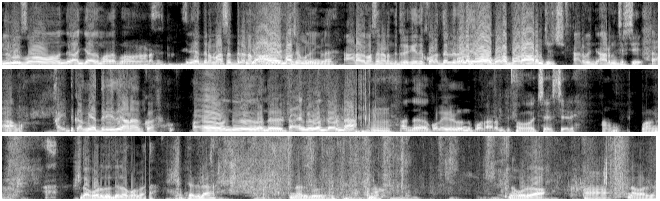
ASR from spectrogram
இது இப்போ வந்து அஞ்சாவது மாதம் இப்போ நடந்துட்டு. இது எத்தனை மாசத்துல இது நம்ம ஆறாவது மாசம் பண்ணுவீங்களேன் ஆறாவது மாசம் நடந்துட்டு இருக்கு. இது குளத்தல் கொலை போட ஆரம்பிச்சிருச்சு. ஆரம்பிச்சு ஆரம்பிச்சிருச்சு. ஆ, ஆமா. ஹைட் கம்மியா தெரியுது ஆனா கொ- ஆ, வந்து அந்த டயங்கள் வந்த உடனே ம். அந்த கொலைகள் வந்து போட ஆரம்பிச்சிருச்சு. ஓ சரி சரி. ஆமா. வாங்க. இந்த கொடுத்ததுல கொலை. எதுல? என்ன இருக்கு என்ன என்ன கொடுதா? ஆ. என்ன பாருங்க.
